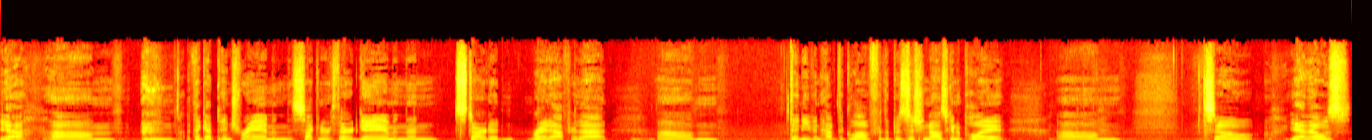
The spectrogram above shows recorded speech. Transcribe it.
Yeah, um, I think I pinch ran in the second or third game, and then started right after that. Um, didn't even have the glove for the position I was going to play. Um, so yeah, that was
